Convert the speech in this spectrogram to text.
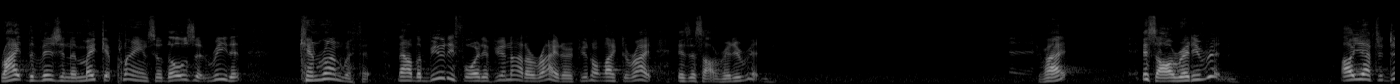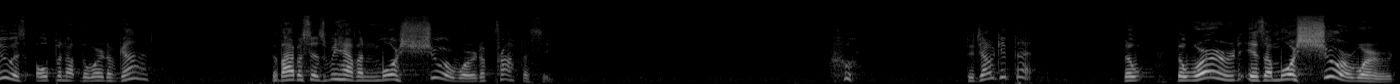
Write the vision and make it plain so those that read it can run with it. Now, the beauty for it, if you're not a writer, if you don't like to write, is it's already written. Right? It's already written. All you have to do is open up the Word of God. The Bible says we have a more sure word of prophecy. Did y'all get that? The, the word is a more sure word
